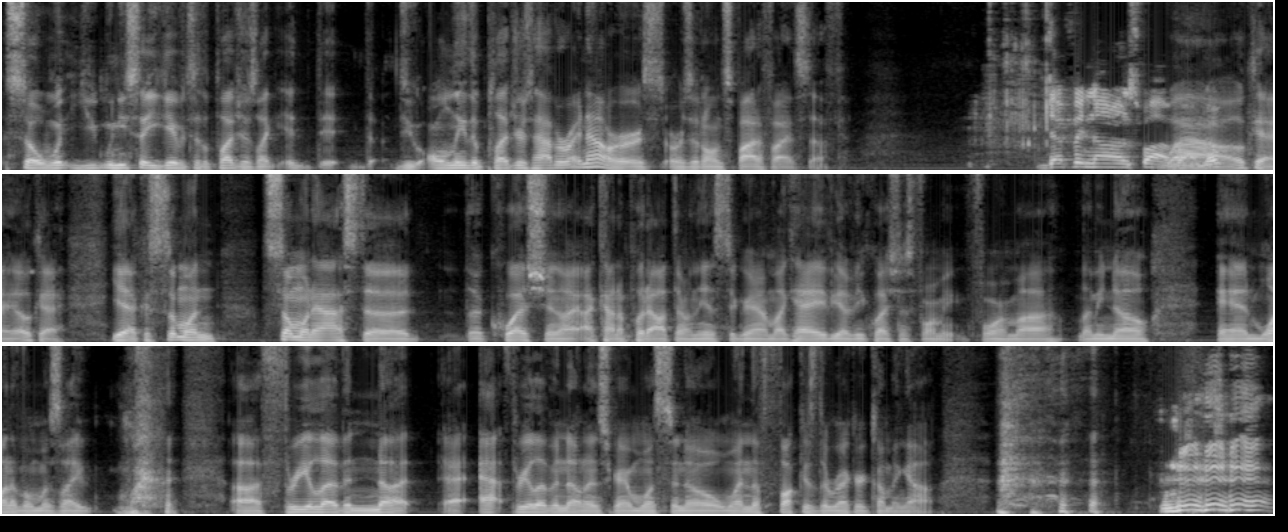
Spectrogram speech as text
so when you when you say you gave it to the pledgers, like it, it, do only the pledgers have it right now, or is, or is it on Spotify and stuff? Definitely not on Spotify. Wow. Nope. Okay. Okay. Yeah, because someone someone asked uh, the question I, I kind of put out there on the Instagram, like, "Hey, if you have any questions for me, for him, uh, let me know." And one of them was like, uh, "311 nut at 311 nut on Instagram wants to know when the fuck is the record coming out." well,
